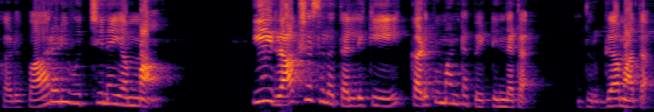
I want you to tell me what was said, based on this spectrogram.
కడుపారడి ఉచ్చినయమ్మ ఈ రాక్షసుల తల్లికి కడుపు మంట పెట్టిందట దుర్గామాత.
